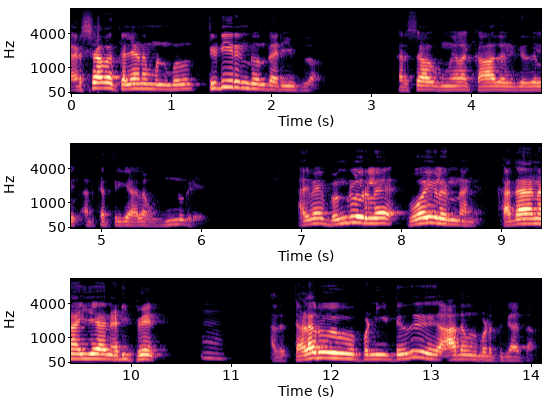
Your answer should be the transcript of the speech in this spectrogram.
ஹர்ஷாவை கல்யாணம் பண்ணும்போது திடீர்னு வந்த அறிவிப்பு தான். ஹர்ஷாவுக்கு மேலே காதல் கிதல் அந்த கத்திரிக்காய் எல்லாம் ஒன்றும் கிடையாது. அதே மாதிரி பெங்களூரில் ஓய்வில் இருந்தாங்க. கதாநாயகியாக நடிப்பேன். அதை தளர்வு பண்ணிக்கிட்டது ஆதவன் படத்துக்காக தான்.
